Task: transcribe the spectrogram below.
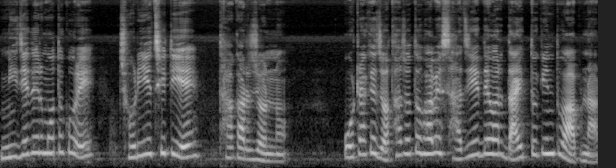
নিজেদের মতো করে ছড়িয়ে ছিটিয়ে থাকার জন্য। ওটাকে যথাযথভাবে সাজিয়ে দেওয়ার দায়িত্ব কিন্তু আপনার।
